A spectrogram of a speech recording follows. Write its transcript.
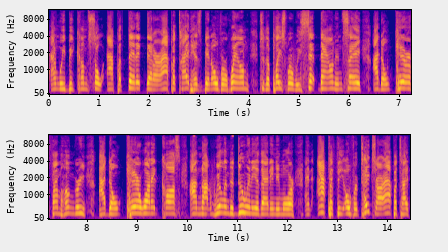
and we've become so apathetic that our appetite has been overwhelmed to the place where we sit down and say, I don't care if I'm hungry. I don't care what it costs. I'm not willing to do any of that anymore. And apathy overtakes our appetite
